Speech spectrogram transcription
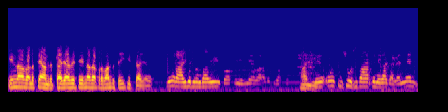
ਇਹਨਾਂ ਵੱਲ ਧਿਆਨ ਦਿੱਤਾ ਜਾਵੇ ਤੇ ਇਹਨਾਂ ਦਾ ਪ੍ਰਬੰਧ ਸਹੀ ਕੀਤਾ ਜਾਵੇ। ਜਿਵੇਂ ਰਾਜਵੀਰ ਬੰਦਾ ਵੀ ਬਹੁਤ ਹੋਈ ਹੈ ਵਾਰਾ ਬੱਚੀ ਹਾਂਜੀ। ਤੇ ਉਹ ਇੱਕ ਮਸ਼ਹੂਰ ਸਰਕਾਰ ਦੀ ਨਿਗਾਹ ਚ ਆ ਗਿਆ ਜੀ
